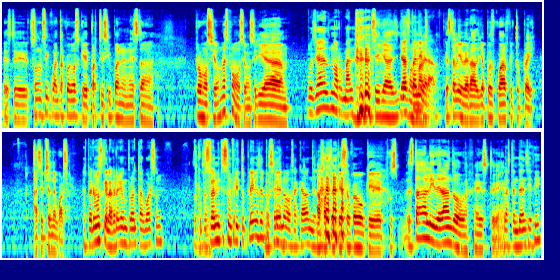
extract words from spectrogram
Este, son 50 juegos que participan en esta promoción. No es promoción, sería... Pues ya es normal. Sí, ya, ya, ya es está normal. liberado. Ya está liberado, ya puedes jugar free to play. A excepción de Warzone. Esperemos que lo agreguen pronto a Warzone. Porque pues realmente es un free to play, no sé por Sí. qué lo sacaron de la- Aparte que es un juego que pues está liderando este las tendencias, sí.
